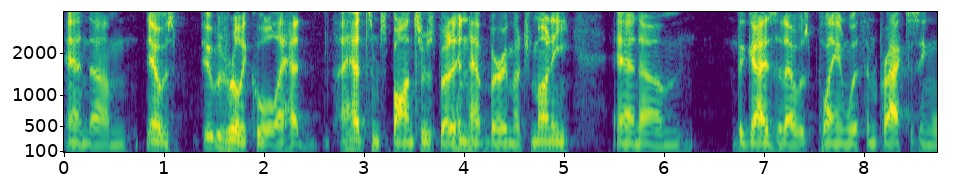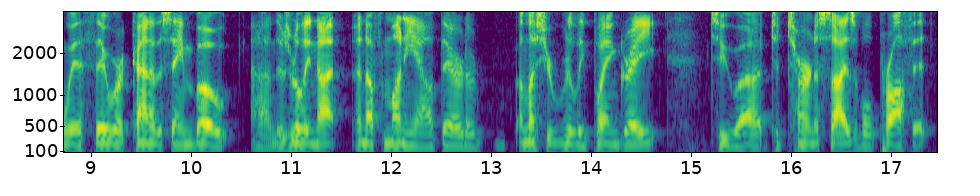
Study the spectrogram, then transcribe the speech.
and um, it was it was really cool. I had I had some sponsors, but I didn't have very much money, and um, the guys that I was playing with and practicing with, they were kind of the same boat. Uh, there's really not enough money out there to, unless you're really playing great, to uh, to turn a sizable profit,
